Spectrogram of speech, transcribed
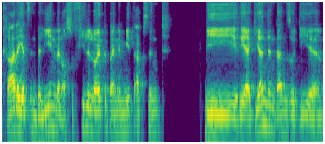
gerade jetzt in Berlin, wenn auch so viele Leute bei einem Meetup sind, wie reagieren denn dann so die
